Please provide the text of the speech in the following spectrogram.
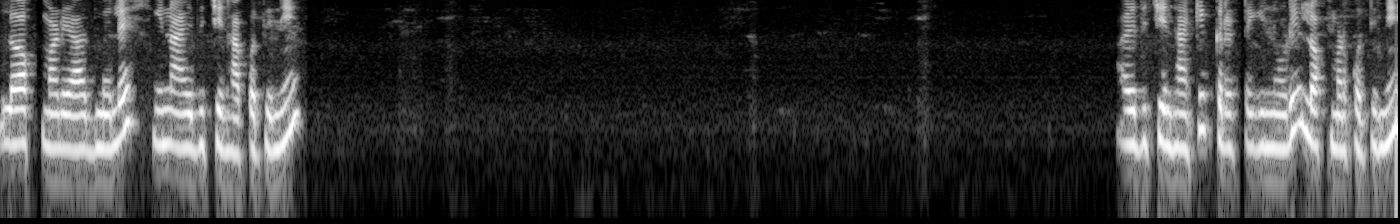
ಲಾಕ್ ಮಾಡಿ ಆದಮೇಲೆ ಇನ್ನು ಐದು ಚೈನ್ ಹಾಕೋತೀನಿ. ಐದು ಚೈನ್ ಹಾಕಿ ಕರೆಕ್ಟಾಗಿ ನೋಡಿ ಲಾಕ್ ಮಾಡ್ಕೋತೀನಿ.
